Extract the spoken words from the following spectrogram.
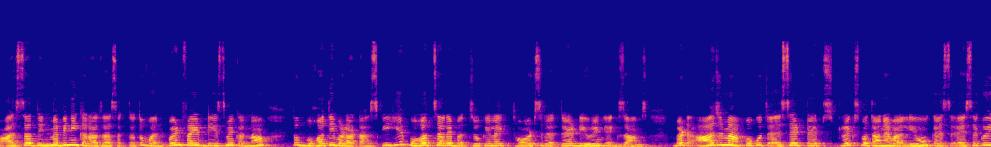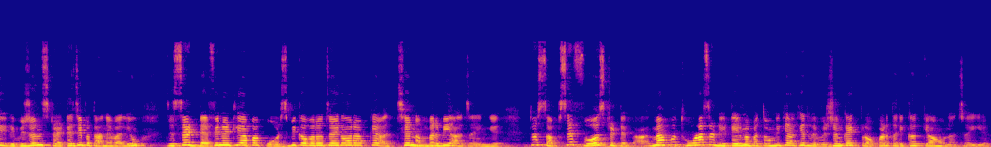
पाँच सात दिन में भी नहीं करा जा सकता। तो 1.5 डेज़ में करना तो बहुत ही बड़ा टास्क है। ये बहुत सारे बच्चों के लाइक थॉट्स रहते हैं ड्यूरिंग एग्ज़ाम्स बट आज मैं आपको कुछ ऐसे टिप्स ट्रिक्स बताने वाली हूँ, कैसे, ऐसे कोई रिविजन स्ट्रेटेजी बताने वाली हूँ, जिससे डेफिनेटली आपका कोर्स भी कवर हो जाएगा और आपके अच्छे नंबर भी आ जाएँगे। तो सबसे फ़र्स्ट टिप मैं आपको थोड़ा सा डिटेल में बताऊँगी कि आखिर रिविजन का एक प्रॉपर तरीका क्या होना चाहिए।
